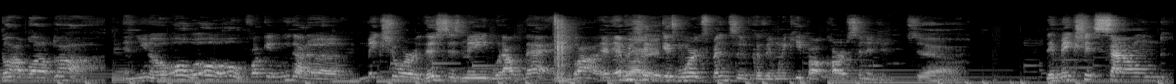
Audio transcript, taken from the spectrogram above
Blah, blah, blah. And, you know, oh, oh, oh, fucking, we gotta make sure this is made without that. and Blah. And every Right. shit gets more expensive because they want to keep out carcinogens. Yeah. They make shit sound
